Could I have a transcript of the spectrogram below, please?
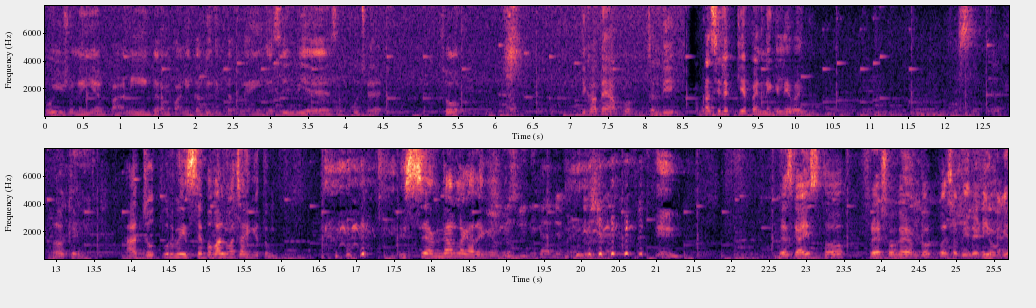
कोई इशू नहीं है पानी गर्म पानी का भी दिक्कत नहीं एसी भी है सब कुछ है। सो दिखाते हैं आपको जल्दी। कपड़ा सिलेक्ट किया पहनने के लिए भाई। ओके आज जोधपुर में इससे बवाल मचाएँगे तुम। इससे अंगार लगा देंगे हम लोग। बस गाइस तो फ्रेश हो गए हम लोग। बस अभी रेडी होंगे।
